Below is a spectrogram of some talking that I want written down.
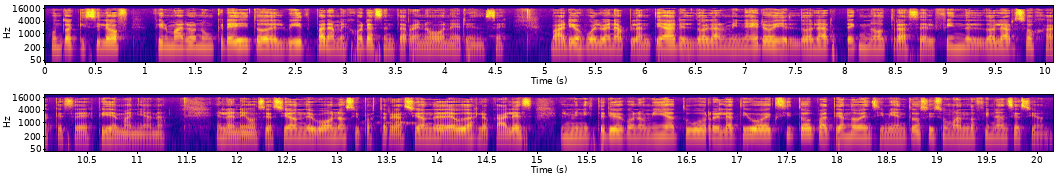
junto a Kisilov, firmaron un crédito del BID para mejoras en terreno bonaerense. Varios vuelven a plantear el dólar minero y el dólar tecno tras el fin del dólar soja que se despide mañana. En la negociación de bonos y postergación de deudas locales, el Ministerio de Economía tuvo relativo éxito pateando vencimientos y sumando financiación.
